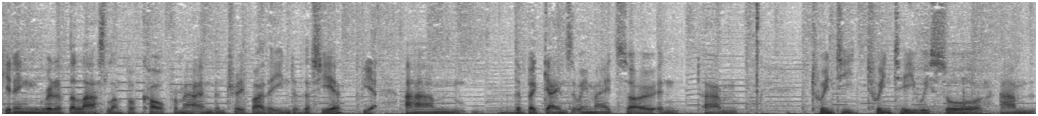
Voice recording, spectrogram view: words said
getting rid of the last lump of coal from our inventory by the end of this year. Yeah. um, the big gains that we made. So in um, 2020, we saw um,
